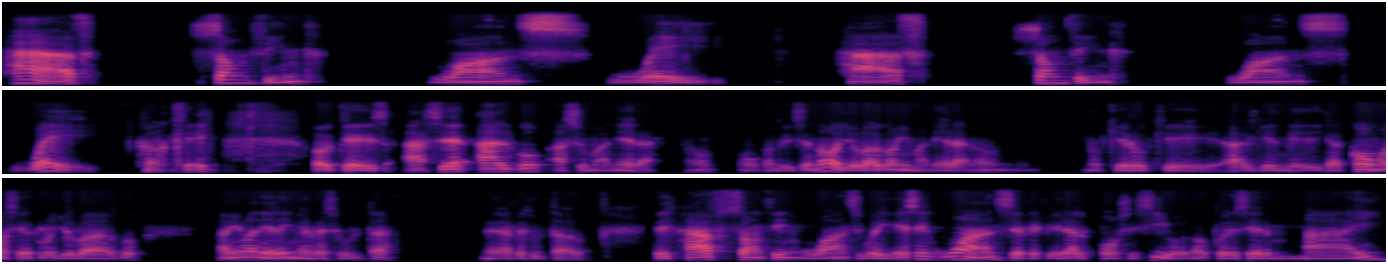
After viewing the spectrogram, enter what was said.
Have something one's way. Have something one's way. Ok. Ok, es hacer algo a su manera, ¿no? Como cuando dice, no, yo lo hago a mi manera, ¿no? No quiero que alguien me diga cómo hacerlo, yo lo hago a mi manera y me resulta, me da resultado. They have something one's way. Ese one se refiere al posesivo, ¿no? Puede ser my,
